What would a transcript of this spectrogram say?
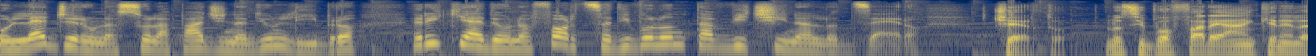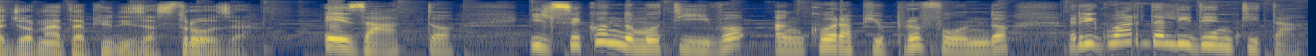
o leggere una sola pagina di un libro richiede una forza di volontà vicina allo zero. certo, lo si può fare anche nella giornata più disastrosa. Esatto. Il secondo motivo, ancora più profondo, riguarda l'identità.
